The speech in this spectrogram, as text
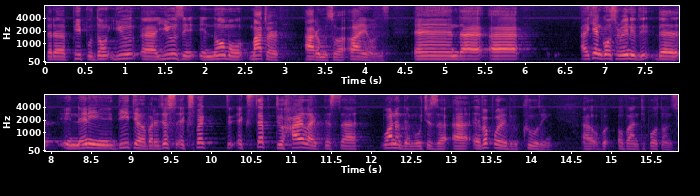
that people don't use in, in, normal matter atoms or ions. And I can't go through any the, in any detail, but I just expect to, except to highlight this uh, one of them, which is uh, uh, evaporative cooling uh, of, of.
